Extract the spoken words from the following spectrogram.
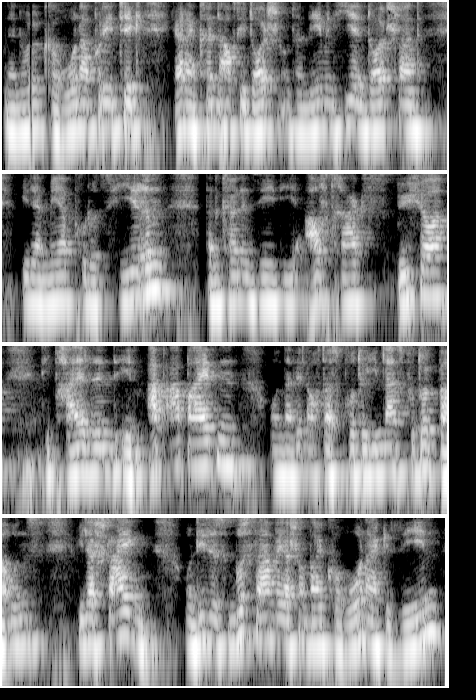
von der Null-Corona-Politik, ja, dann können auch die deutschen Unternehmen hier in Deutschland wieder mehr produzieren. Dann können sie die Auftragsbücher, die prall sind, eben abarbeiten und dann wird auch das Bruttoinlandsprodukt bei uns wieder steigen. Und dieses Muster haben wir ja schon bei Corona gesehen.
